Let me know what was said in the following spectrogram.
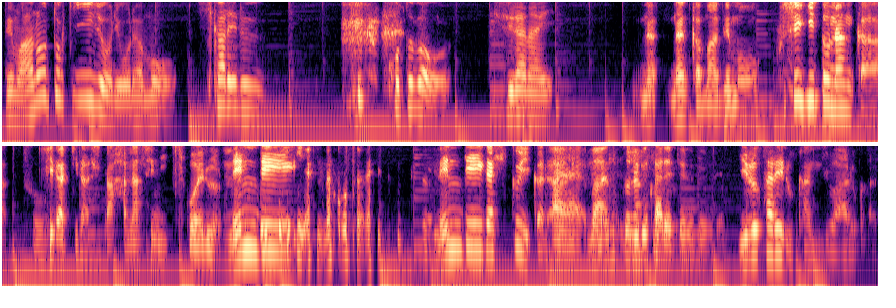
でもあの時以上に俺はもう惹かれる言葉を知らないななんかまあでも、不思議となんかキラキラした話に聞こえるよ。年齢 い、やんなことない年齢が低いから、はいはいまあ許されてるというか許される感じはあるから。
